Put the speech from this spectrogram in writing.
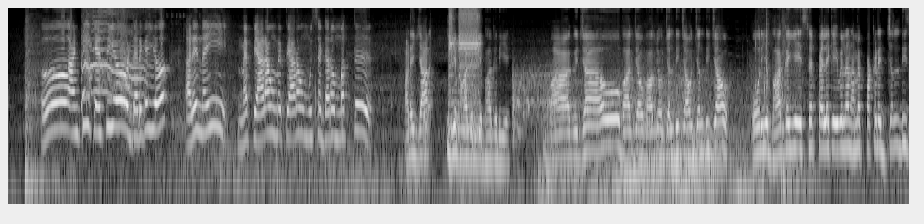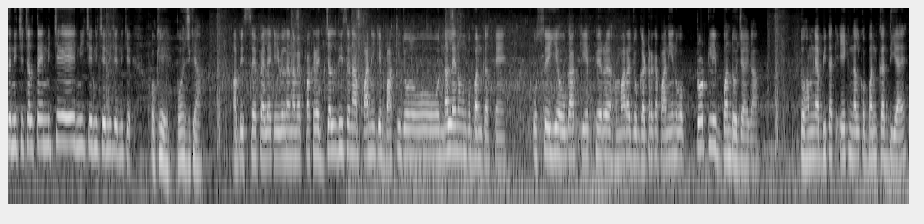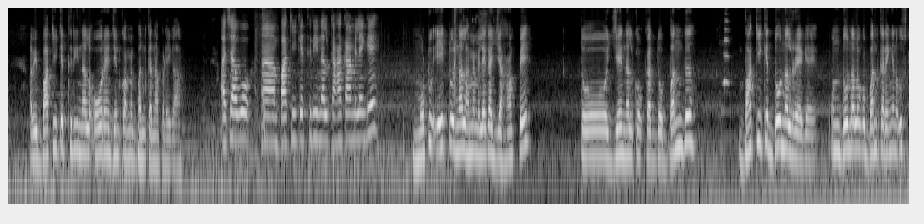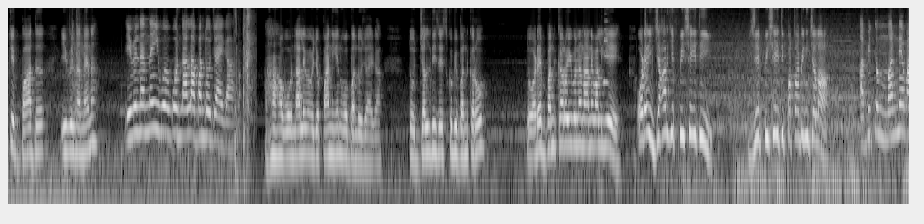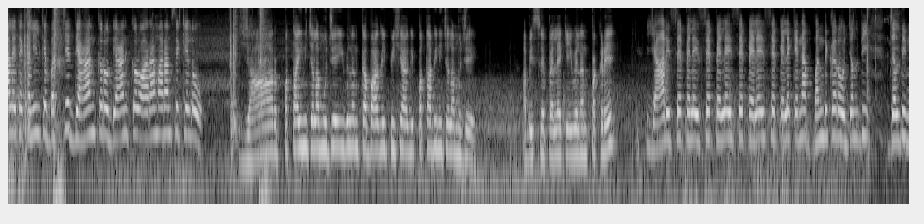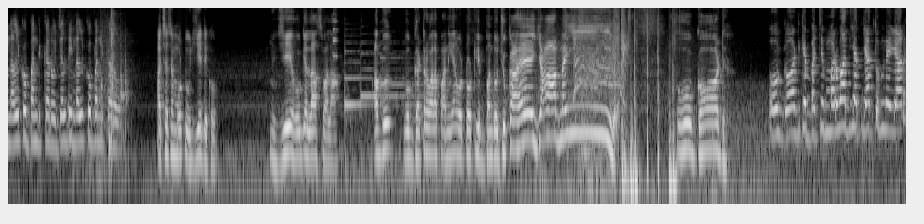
ओ आंटी कैसी हो? डर गई हो? अरे नहीं मैं प्यारा हूँ मैं प्यारा हूँ मुझसे डरो मत। अरे यार ये भाग रही है भाग रही है। भाग जाओ भाग जाओ भाग जाओ जल्दी जाओ जल्दी जाओ। और ये भाग गई है इससे पहले कि विलन हमें पकड़े जल्दी से नीचे चलते हैं। नीचे नीचे नीचे नीचे नीचे। ओके पहुँच गया। अब इससे पहले कि इविल हमें पकड़े जल्दी से ना पानी के बाकी जो नल है ना उनको बंद करते हैं। उससे ये होगा कि फिर हमारा जो गटर का पानी है ना वो टोटली बंद हो जाएगा। तो हमने अभी तक एक नल को बंद कर दिया है। अभी बाकी के थ्री नल और हैं जिनको हमें बंद करना पड़ेगा। अच्छा वो आ, बाकी के थ्री नल कहाँ कहाँ मिलेंगे? मोटू एक तो नल हमें मिलेगा यहाँ पे। तो ये नल को कर दो बंद। बाकी के दो नल रह गए। उन दो नलों को बंद करेंगे ना उसके बाद इविल नन है ना? इविल नल नहीं वो वो नाला बंद हो जाएगा। हाँ हाँ वो नाले में जो पानी है ना वो बंद हो जाएगा। तो जल्दी से इसको भी बंद करो। तो अरे बंद करो इविल नन आने वाली है। अरे यार ये पीछे ही थी। ये पीछे ही थी पता भी नहीं चला। अभी तुम मरने वाले थे खलील के बच्चे। ध्यान करो ध्यान करो आराम आराम से खेलो। यार पता ही नहीं चला मुझे इविलन कब आ गई पीछे आ गई पता भी नहीं चला मुझे। अब इससे पहले कि इविलन पकड़े। यार इससे पहले इससे पहले इससे पहले इससे पहले कहना बंद करो जल्दी जल्दी नल को बंद करो जल्दी नल को बंद करो। अच्छा अच्छा मोटू ये देखो। ये हो गया लास्ट वाला। अब वो गटर वाला पानी है वो टोटली बंद हो चुका है। यार नहीं! ओ गॉड ओ गॉड के बच्चे मरवा दिया यार तुमने यार?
